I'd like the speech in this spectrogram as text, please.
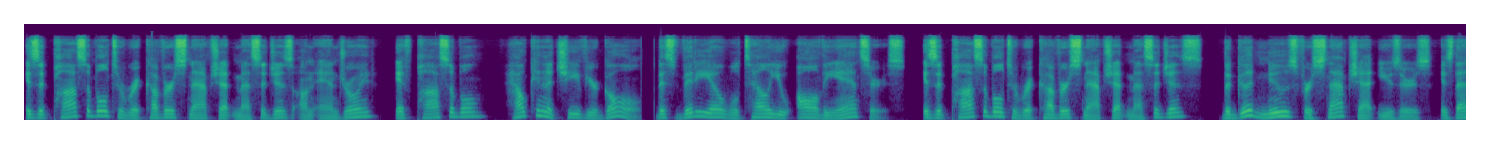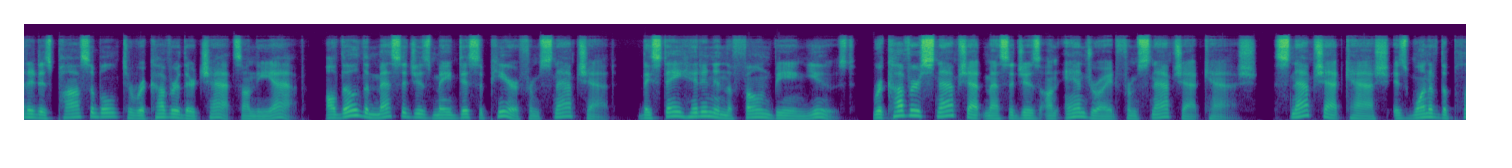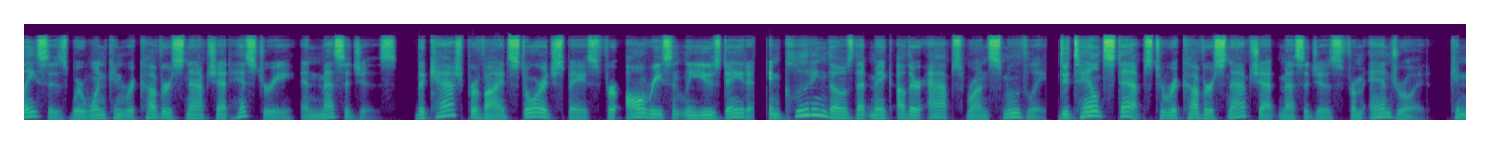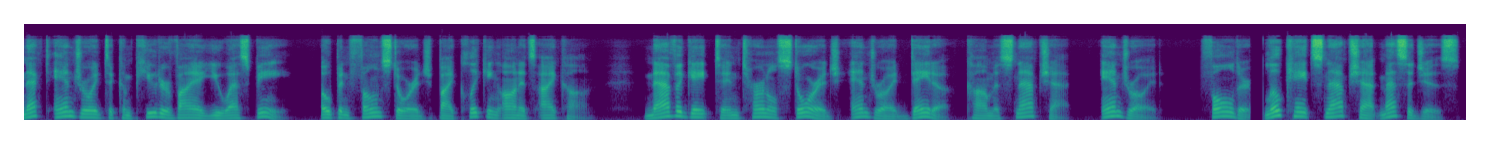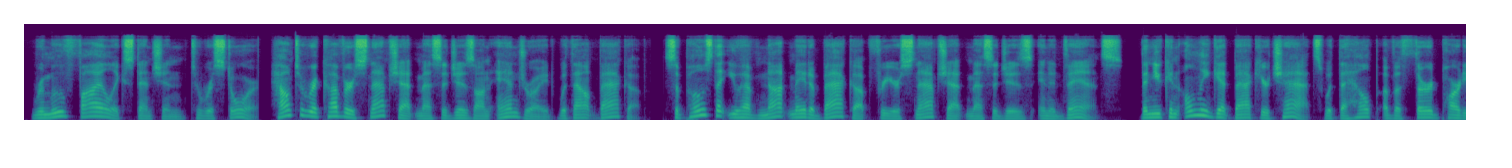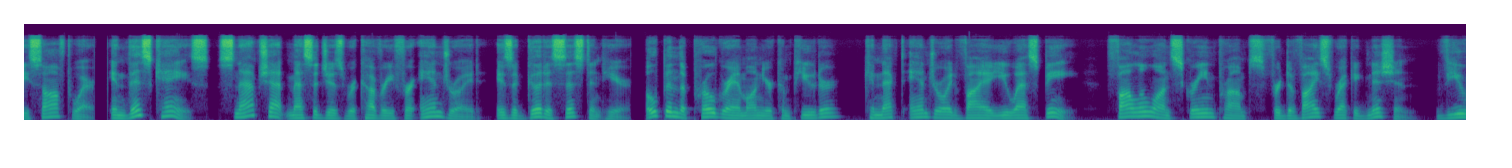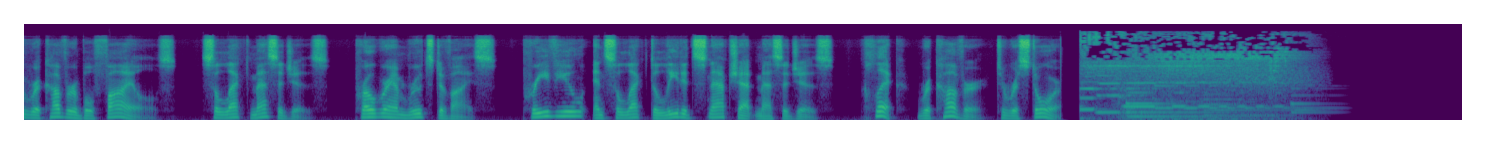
Is it possible to recover Snapchat messages on Android? If possible, how can achieve your goal? This video will tell you all the answers. Is it possible to recover Snapchat messages? The good news for Snapchat users is that it is possible to recover their chats on the app. Although the messages may disappear from Snapchat, they stay hidden in the phone being used. Recover Snapchat messages on Android from Snapchat Cache. Snapchat Cache is one of the places where one can recover Snapchat history and messages. The cache provides storage space for all recently used data, including those that make other apps run smoothly. Detailed steps to recover Snapchat messages from Android. Connect Android to computer via USB. Open phone storage by clicking on its icon. Navigate to internal storage Android data, comma Snapchat, Android, folder, locate Snapchat messages, remove file extension to restore. How to recover Snapchat messages on Android without backup. Suppose that you have not made a backup for your Snapchat messages in advance then you can only get back your chats with the help of a third-party software. In this case, Snapchat Messages Recovery for Android is a good assistant here. Open the program on your computer, connect Android via USB, follow on screen prompts for device recognition, view recoverable files, select messages, program roots device, preview and select deleted Snapchat messages. Click Recover to restore.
